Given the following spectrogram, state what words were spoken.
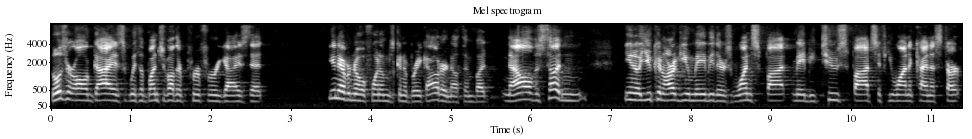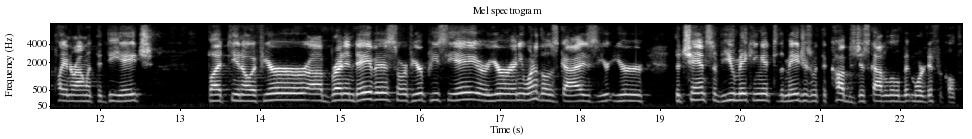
Those are all guys with a bunch of other periphery guys that you never know if one of them is going to break out or nothing. But now all of a sudden, you know, you can argue maybe there's one spot, maybe two spots if you want to kind of start playing around with the DH. But you know, if you're uh, Brennen Davis or if you're PCA or you're any one of those guys, you're, you're the chance of you making it to the majors with the Cubs just got a little bit more difficult.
